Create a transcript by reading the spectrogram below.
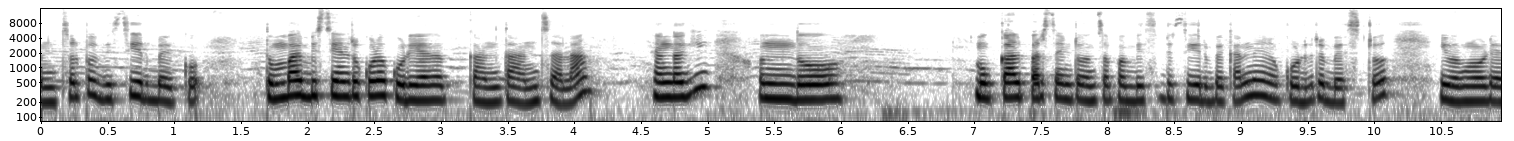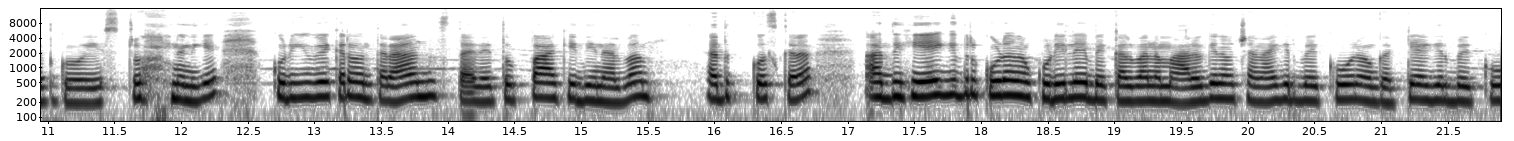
ಒಂದು ಸ್ವಲ್ಪ ಬಿಸಿ ಇರಬೇಕು. ತುಂಬ ಬಿಸಿ ಅಂದರೂ ಕೂಡ ಕುಡಿಯೋಕ್ಕಂತ ಅನಿಸಲ್ಲ. ಹಾಗಾಗಿ ಒಂದು ಮುಕ್ಕಾಲು ಪರ್ಸೆಂಟ್ ಒಂದು ಸ್ವಲ್ಪ ಬಿಸಿ ಬಿಸಿ ಇರಬೇಕಾದ್ರೆ ನಾನು ಕುಡಿದ್ರೆ ಬೆಸ್ಟು ಇವಾಗ ನೋಡಿ ಅದು ಎಷ್ಟು ನನಗೆ ಕುಡಿಬೇಕಾದ್ರೆ ಒಂಥರ ಅನ್ನಿಸ್ತಾ ಇದೆ. ತುಪ್ಪ ಹಾಕಿದ್ದೀನಲ್ವ? ಅದಕ್ಕೋಸ್ಕರ. ಅದು ಹೇಗಿದ್ದರೂ ಕೂಡ ನಾವು ಕುಡಿಲೇಬೇಕಲ್ವ? ನಮ್ಮ ಆರೋಗ್ಯ ನಾವು ಚೆನ್ನಾಗಿರಬೇಕು, ನಾವು ಗಟ್ಟಿಯಾಗಿರಬೇಕು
